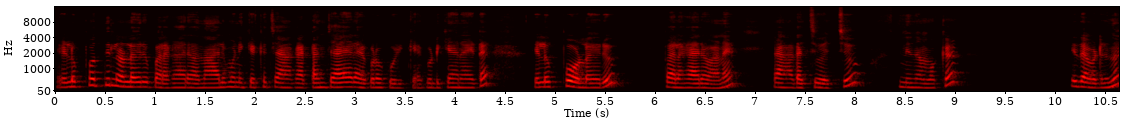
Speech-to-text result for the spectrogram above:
എളുപ്പത്തിലുള്ള ഒരു പലഹാരമാണ്. നാല് മണിക്കൊക്കെ ചാ കട്ടൻ ചായയുടെ കൂടെ കുടിക്കാൻ കുടിക്കാനായിട്ട് എളുപ്പമുള്ള ഒരു പലഹാരമാണ്. അടച്ചു വെച്ചു. ഇനി നമുക്ക് ഇതവിടെ നിന്ന്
